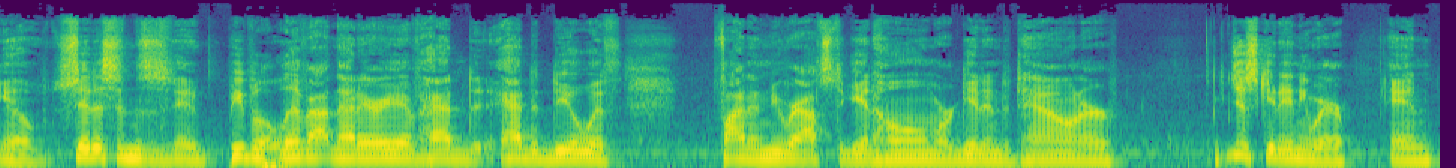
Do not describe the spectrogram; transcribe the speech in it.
you know, citizens, you know, people that live out in that area have had had to deal with finding new routes to get home or get into town or just get anywhere. And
